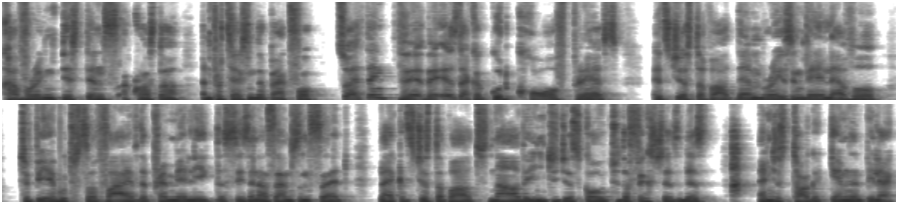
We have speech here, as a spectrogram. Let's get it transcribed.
covering distance across the and protecting the back four. So I think there, there is like a good core of players. It's just about them raising their level to be able to survive the Premier League this season, as Samson said. Like it's just about now they need to just go to the fixtures list and just target games and be like,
